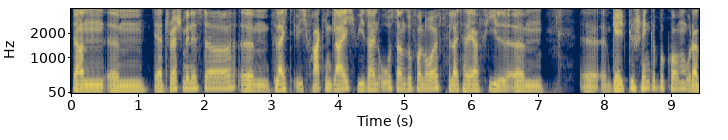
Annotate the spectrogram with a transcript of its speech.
Dann ähm, der Trash-Minister. Ähm, vielleicht, ich frage ihn gleich, wie sein Ostern so verläuft. Vielleicht hat er ja viel ähm, äh, Geldgeschenke bekommen oder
